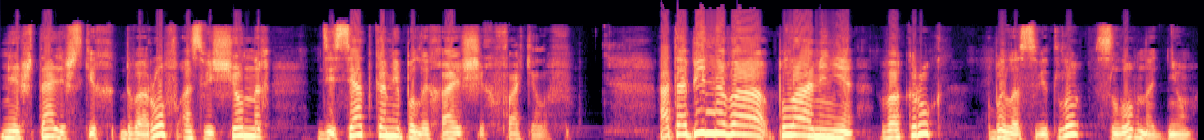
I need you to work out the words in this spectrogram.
меж талишских дворов, освещенных десятками полыхающих факелов. От обильного пламени вокруг было светло, словно днем.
